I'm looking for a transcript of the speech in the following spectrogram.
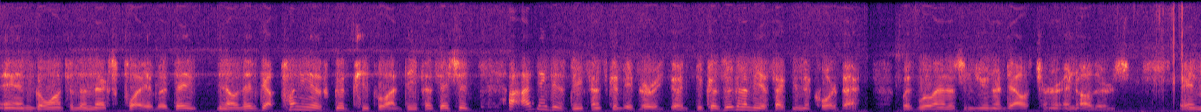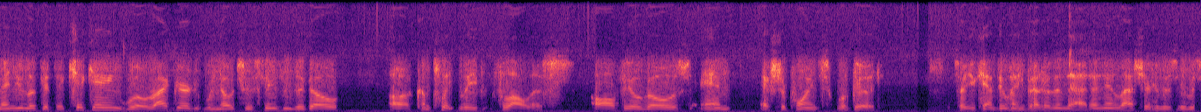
and go on to the next play. But they, you know, they've got plenty of good people on defense. They should. I think this defense can be very good because they're going to be affecting the quarterback with Will Anderson Jr., Dallas Turner, and others. And then you look at the kicking. Will Reichard, we know two seasons ago, uh, completely flawless. All field goals and extra points were good. So you can't do any better than that. And then last year he was he was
